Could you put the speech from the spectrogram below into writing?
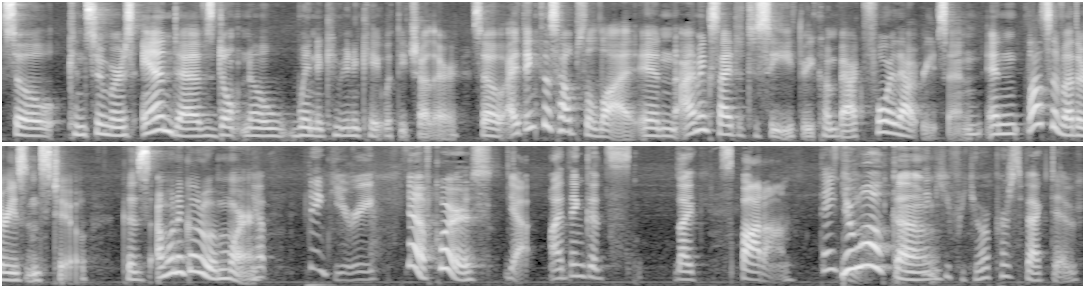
So, consumers and devs don't know when to communicate with each other. So, I think this helps a lot. And I'm excited to see E3 come back for that reason and lots of other reasons too, because I want to go to it more. Yep. Thank you, Ree. Yeah, of course. Yeah, I think it's like spot on. Thank you. You're you. welcome. Thank you for your perspective.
